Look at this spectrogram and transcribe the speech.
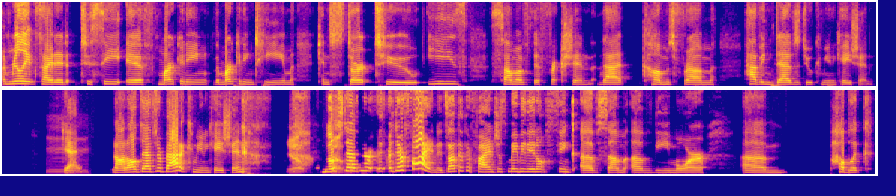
I'm really excited to see if marketing, the marketing team, can start to ease some of the friction that comes from having devs do communication. Mm. Again, not all devs are bad at communication. Yeah. Most yep. devs are they're fine. It's not that they're fine, just maybe they don't think of some of the more um, public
